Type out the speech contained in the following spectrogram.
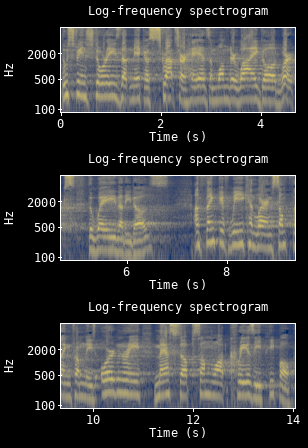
Those strange stories that make us scratch our heads and wonder why God works the way that He does. And think if we can learn something from these ordinary, messed up, somewhat crazy people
